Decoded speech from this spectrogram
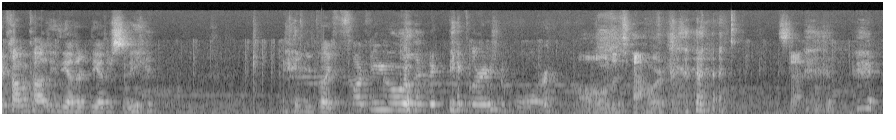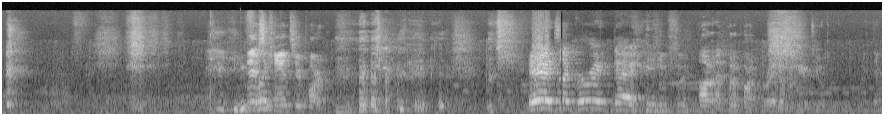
gonna kamikaze the other the other city. and you're like, fuck you, the declaration of war. All the towers. The statues. You There's like- Cancer Park. It's a great day. Oh, I put a park right over here too. Right there.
